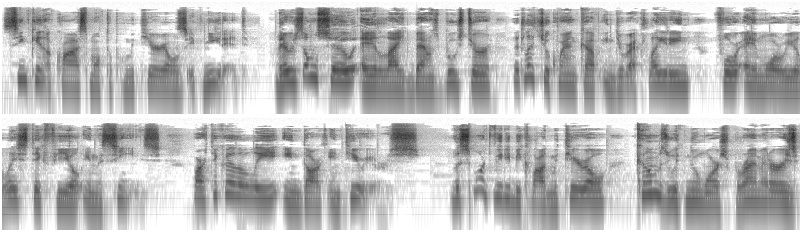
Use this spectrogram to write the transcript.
syncing across multiple materials if needed. There is also a light bounce booster that lets you crank up indirect lighting for a more realistic feel in the scenes, particularly in dark interiors. The Smart VDB Cloud material comes with numerous parameters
